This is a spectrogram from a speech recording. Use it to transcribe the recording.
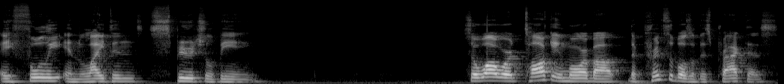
a fully enlightened spiritual being. So while we're talking more about the principles of this practice,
